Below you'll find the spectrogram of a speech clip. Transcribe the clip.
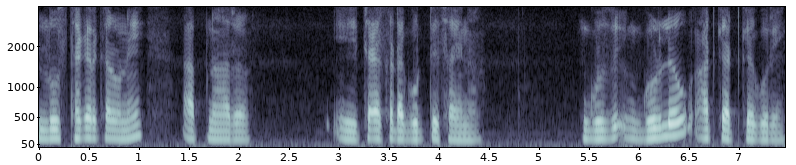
লুজ থাকার কারণে আপনার এই চাকাটা ঘুরতে চায় না। ঘুরলেও আটকে আটকে করে।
